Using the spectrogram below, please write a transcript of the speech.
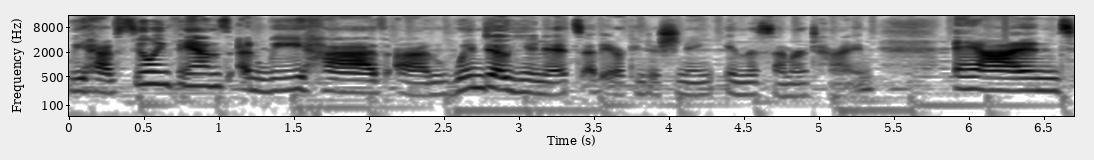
We have ceiling fans and we have um, window units of air conditioning in the summertime. And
